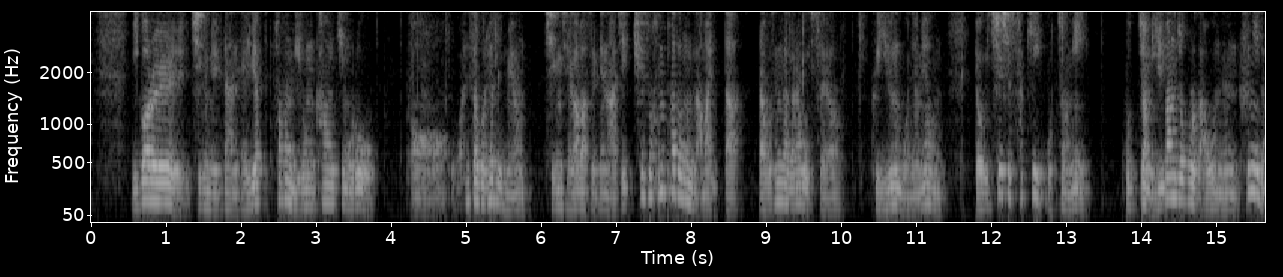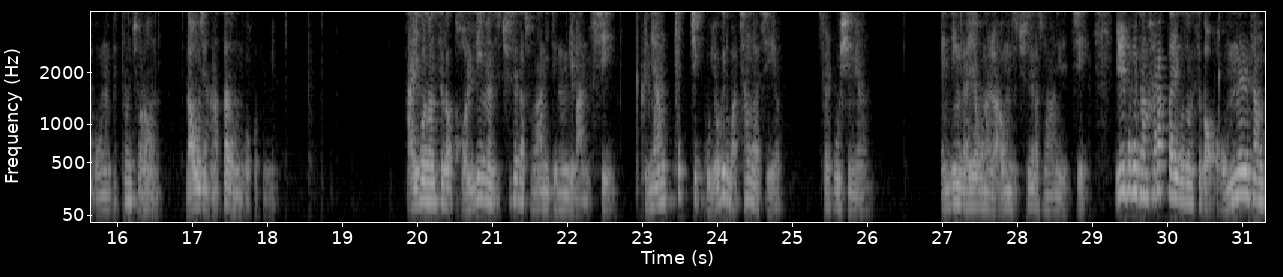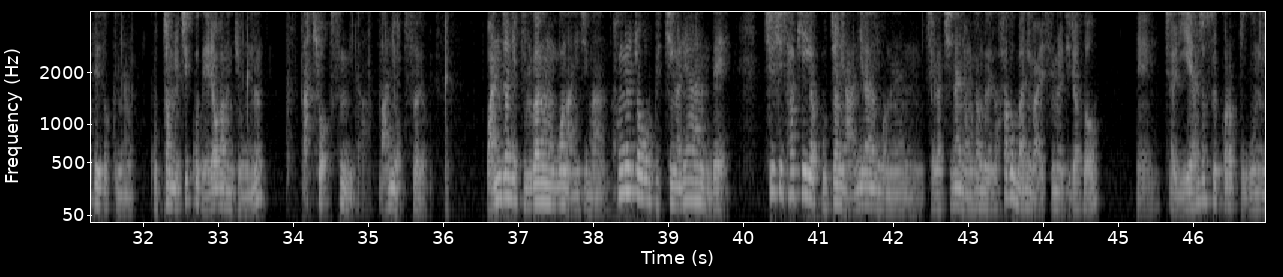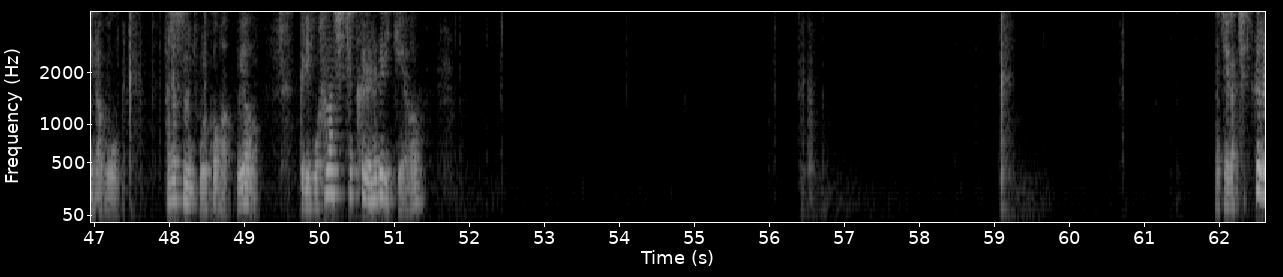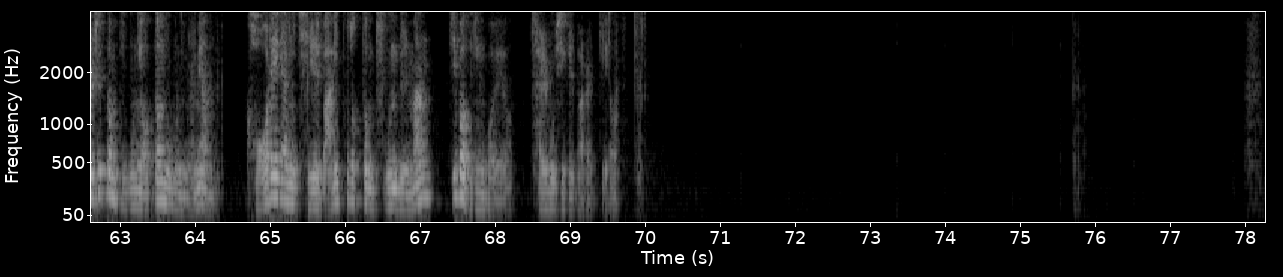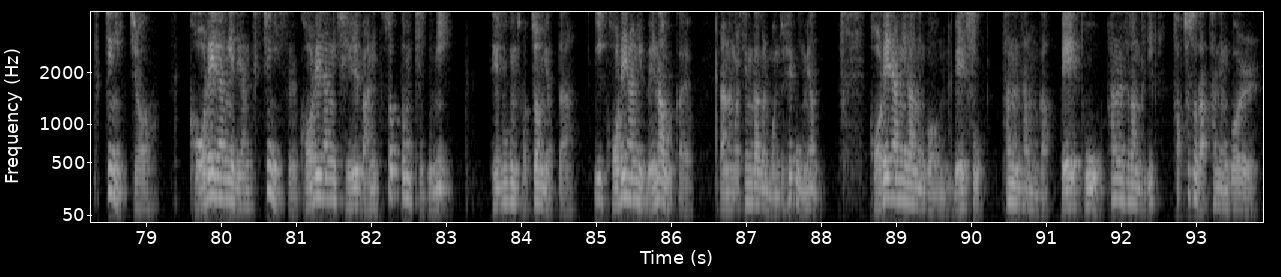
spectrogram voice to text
이거를 지금 일단 엘리어트 파동 이론 카운팅으로 어, 해석을 해보면 지금 제가 봤을 때는 아직 최소 한 파동은 남아 있다 라고 생각을 하고 있어요. 그 이유는 뭐냐면 여기 74K 고점이 고점 일반적으로 나오는 흔히 나오는 패턴처럼 나오지 않았다는 거거든요. 다이버전스가 걸리면서 추세가 전환이 되는 게 많지 그냥 푹 찍고 여기도 마찬가지예요. 잘 보시면 엔딩 다이아고날 나오면서 추세가 전환이 됐지 일봉상 하락 다이버전스가 없는 상태에서 그냥 고점을 찍고 내려가는 경우는 딱히 없습니다. 많이 없어요. 완전히 불가능한 건 아니지만 확률적으로 베팅을 해야 하는데 74K가 고점이 아니라는 거는 제가 지난 영상들에서 하도 많이 말씀을 드려서 예, 잘 이해하셨을 거라 부분이라고 하셨으면 좋을 것 같고요. 그리고 하나씩 체크를 해드릴게요. 자, 제가 체크를 했던 부분이 어떤 부분이냐면 거래량이 제일 많이 터졌던 부분들만 찝어드린 거예요. 잘 보시길 바랄게요. 특징이 있죠. 거래량에 대한 특징이 있어요. 거래량이 제일 많이 터졌던 부분이 대부분 저점이었다. 이 거래량이 왜 나올까요? 라는 걸 생각을 먼저 해보면 거래량이라는 건 매수하는 사람과 매도하는 사람들이 합쳐서 나타낸 걸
